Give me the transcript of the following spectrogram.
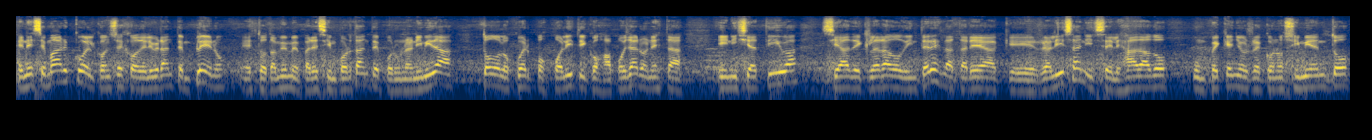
En ese marco el Consejo Deliberante en pleno, esto también me parece importante por unanimidad, todos los cuerpos políticos apoyaron esta iniciativa, se ha declarado de interés la tarea que realizan y se les ha dado un pequeño reconocimiento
